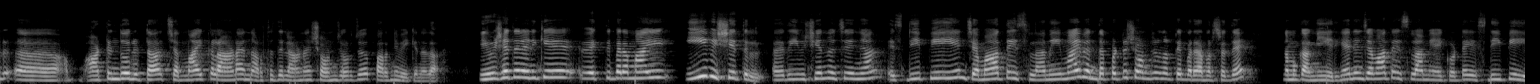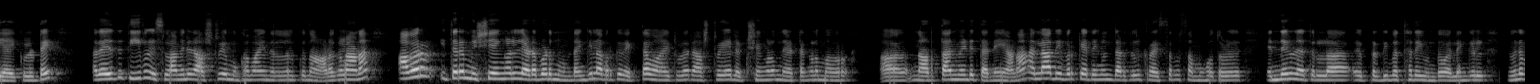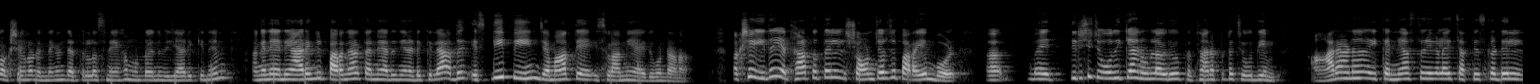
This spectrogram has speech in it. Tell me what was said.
ആട്ടിൻതോലിട്ട ചെന്നായ്ക്കളാണ് എന്ന അർത്ഥത്തിലാണ് ഷോൺ ജോർജ് പറഞ്ഞു വയ്ക്കുന്നത് ഈ വിഷയത്തിൽ എനിക്ക് വ്യക്തിപരമായി ഈ വിഷയത്തിൽ അതായത് ഈ വിഷയം എന്ന് വെച്ച് കഴിഞ്ഞാൽ എസ് ഡി പി ഐയും ജമാഅത്തെ ഇസ്ലാമിയുമായി ബന്ധപ്പെട്ട് ഷോണ്ടിൽ നടത്തിയ പരാമർശത്തെ നമുക്ക് അംഗീകരിക്കാം. അതിന് ജമാഅത്തെ ഇസ്ലാമി ആയിക്കോട്ടെ എസ് ഡി പി ഐ ആയിക്കോട്ടെ അതായത് തീവ്ര ഇസ്ലാമിന്റെ രാഷ്ട്രീയ മുഖമായി നിലനിൽക്കുന്ന ആളുകളാണ്. അവർ ഇത്തരം വിഷയങ്ങളിൽ ഇടപെടുന്നുണ്ടെങ്കിൽ അവർക്ക് വ്യക്തമായിട്ടുള്ള രാഷ്ട്രീയ ലക്ഷ്യങ്ങളും നേട്ടങ്ങളും അവർ നടത്താൻ വേണ്ടി തന്നെയാണ്. അല്ലാതെ ഇവർക്ക് ഏതെങ്കിലും തരത്തിൽ ക്രൈസ്തവ സമൂഹത്തോട് എന്തെങ്കിലും തരത്തിലുള്ള പ്രതിബദ്ധതയുണ്ടോ? അല്ലെങ്കിൽ ന്യൂനപക്ഷങ്ങളോട് എന്തെങ്കിലും തരത്തിലുള്ള സ്നേഹമുണ്ടോ എന്ന് വിചാരിക്കുന്നതും അങ്ങനെ തന്നെ ആരെങ്കിലും പറഞ്ഞാൽ തന്നെ അത് ഞാൻ എടുക്കില്ല. അത് എസ് ഡി പിയും ജമാഅത്തെ ഇസ്ലാമി ആയതുകൊണ്ടാണ്. പക്ഷേ ഇത് യഥാർത്ഥത്തിൽ ഷോൺ ജോർജ് പറയുമ്പോൾ തിരിച്ചു ചോദിക്കാനുള്ള ഒരു പ്രധാനപ്പെട്ട ചോദ്യം ആരാണ് ഈ കന്യാസ്ത്രീകളെ ഛത്തീസ്ഗഡിൽ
